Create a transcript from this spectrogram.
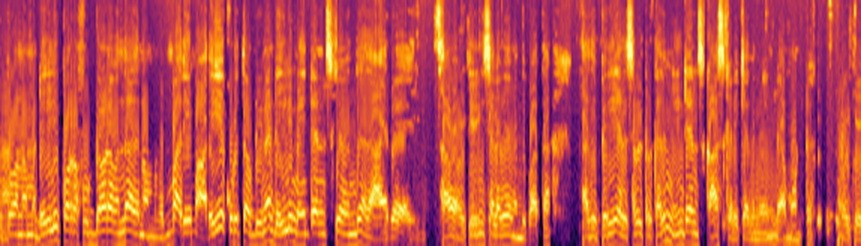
இப்போ நம்ம டெய்லி போடுற ஃபுட்டோட வந்து அது நம்ம ரொம்ப அதிகமா அதையே கொடுத்தோம் அப்படின்னா டெய்லி மெயின்டெனன்ஸ்க்கே வந்து அது ஆயிரம் ரூபாய் ஆயிருங்க செலவே வந்து பார்த்தா அது பெரிய ரிசல்ட் இருக்காது. மெயின்டெனன்ஸ் காசு கிடைக்காதுங்க எங்க அமௌண்ட் ஓகே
